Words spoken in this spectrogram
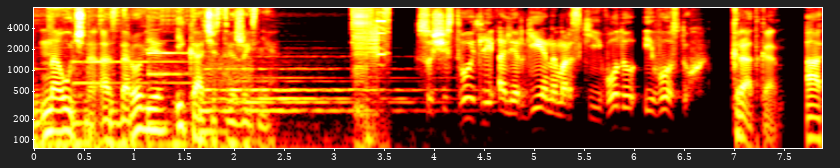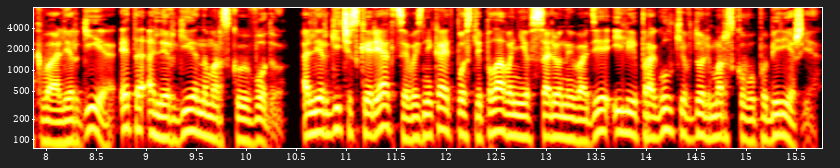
Научно о здоровье и качестве жизни. Существует ли аллергия на морские воду и воздух? Кратко. Аквааллергия – это аллергия на морскую воду. Аллергическая реакция возникает после плавания в соленой воде или прогулки вдоль морского побережья.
